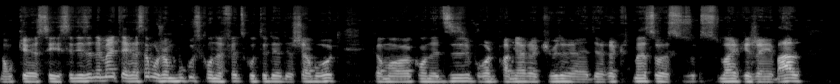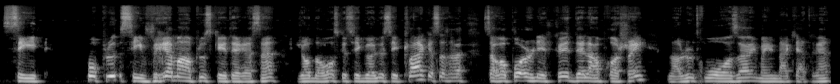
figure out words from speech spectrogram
Donc, euh, c'est des éléments intéressants. Moi, j'aime beaucoup ce qu'on a fait du côté de, Sherbrooke, comme on euh, a dit pour une première recrue de, recrutement sur, sur, l'air Régimbal. C'est c'est vraiment plus qu'intéressant. J'ai hâte de voir ce que ces gars-là. C'est clair que ça n'aura pas un effet dès l'an prochain, dans deux, trois ans, même dans quatre ans.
